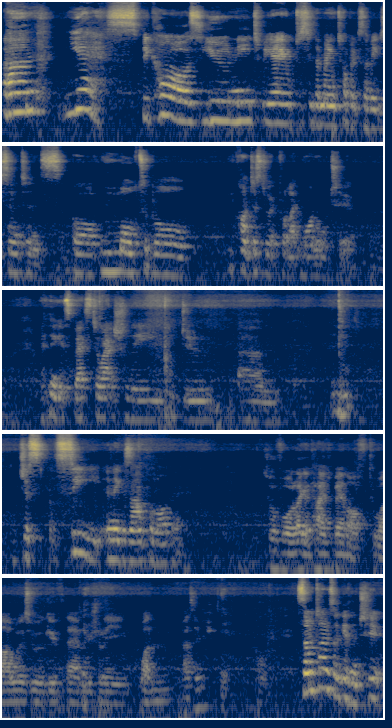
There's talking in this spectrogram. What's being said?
Um, yes, because you need to be able to see the main topics of each sentence or multiple. You can't just do it for like one or two. I think it's best to actually do um, just see an example of it. So for like a time span of two hours, you will give them usually one passage? Sometimes I give them two.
